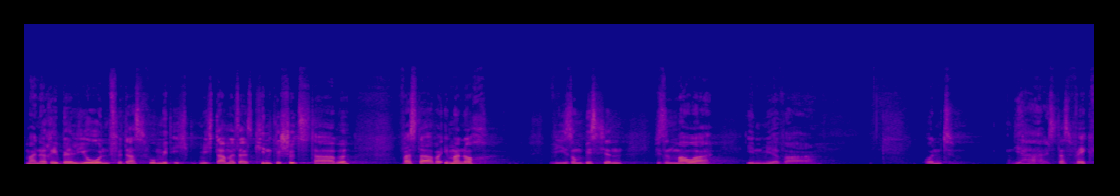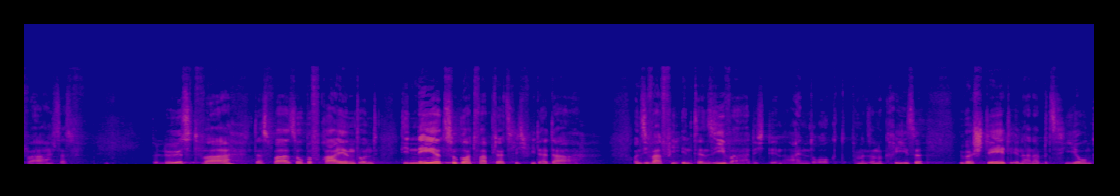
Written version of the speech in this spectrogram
meine Rebellion, für das, womit ich mich damals als Kind geschützt habe, was da aber immer noch wie so ein bisschen, wie so eine Mauer in mir war. Und ja, als das weg war, als das gelöst war, das war so befreiend und die Nähe zu Gott war plötzlich wieder da. Und sie war viel intensiver, hatte ich den Eindruck. Wenn man so eine Krise übersteht in einer Beziehung,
